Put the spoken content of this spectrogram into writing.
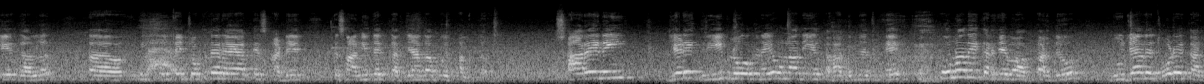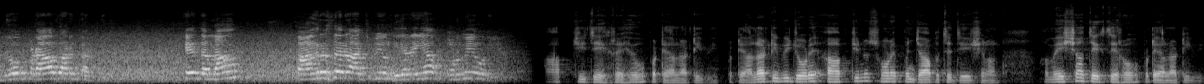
ਇਹ ਗੱਲ ਅ, ਉੱਤੇ ਚੁੱਕਦੇ ਰਹੇ ਆ ਕਿ ਸਾਡੇ ਕਿਸਾਨੀ ਦੇ ਕਰਜ਼ਿਆਂ ਦਾ ਕੋਈ ਹੱਲ ਕਰੋ। ਸਾਰੇ ਨਹੀਂ ਜਿਹੜੇ ਗਰੀਬ ਲੋਕ ਨੇ ਉਹਨਾਂ ਦੀ ਇੱਕ ਹੱਦ ਵਿੱਚ ਕੇ ਉਹਨਾਂ ਦੇ ਕਰਜ਼ੇ ਮਾਫ ਕਰ ਦਿਓ ਦੂਜਿਆਂ ਦੇ ਥੋੜੇ ਕਰ ਦਿਓ ਪੜਾਅਵਾਰ ਕਰ ਦਿਓ। ਇਹ ਗੱਲਾਂ ਕਾਂਗਰਸ ਦੇ ਰਾਜ 'ਚ ਵੀ ਹੁੰਦੀਆਂ ਰਹੀਆਂ ਹੁਣ ਵੀ ਹੋ ਰਹੀਆਂ। ਆਪ ਜੀ ਦੇਖ ਰਹੇ ਹੋ ਪਟਿਆਲਾ ਟੀਵੀ। ਪਟਿਆਲਾ ਟੀਵੀ ਜੋੜੇ ਆਪ ਜੀ ਨੂੰ ਸੋਹਣੇ ਪੰਜਾਬ ਅਤੇ ਦੇਸ਼ ਨਾਲ। ਹਮੇਸ਼ਾ ਦੇਖਦੇ ਰਹੋ Patiala TV.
